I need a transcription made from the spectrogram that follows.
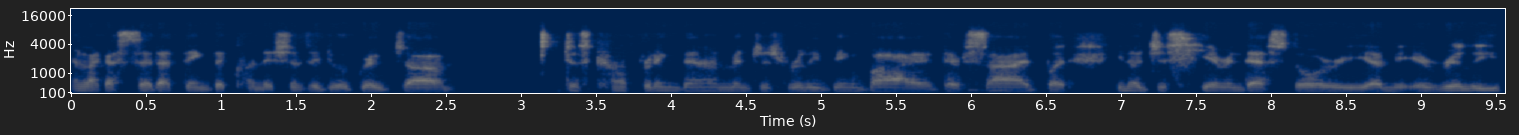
And like i said i think the clinicians they do a great job just comforting them and just really being by their mm-hmm. side. But you know just hearing that story i mean it really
